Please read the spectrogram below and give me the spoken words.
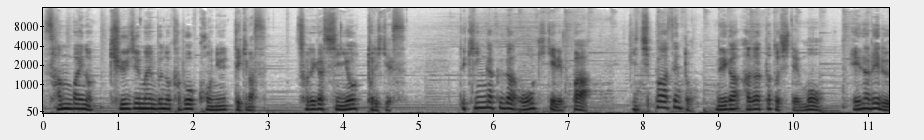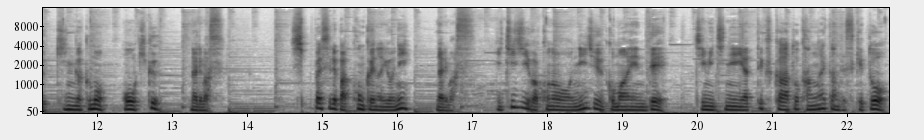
3倍の90万円分の株を購入できます。それが信用取引です。で、金額が大きければ1%値が上がったとしても得られる金額も大きくなります。失敗すれば今回のようになります。一時はこの25万円で地道にやっていくかと考えたんですけど、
